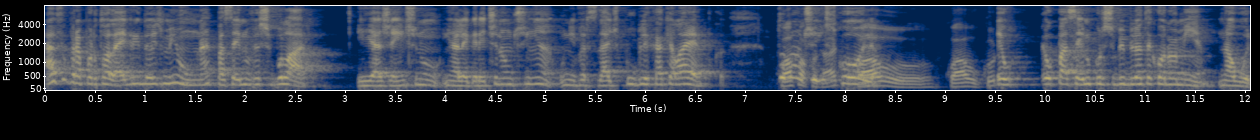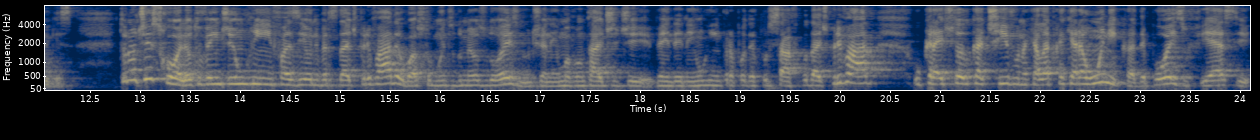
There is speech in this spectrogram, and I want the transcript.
Aí eu fui para Porto Alegre em 2001, né? Passei no vestibular. E a gente no, em Alegrete não tinha universidade pública naquela época. Tu qual não tinha escolha. Qual, qual curso? Eu, eu passei no curso de biblioteconomia na URGS. Tu não tinha escolha, ou tu vendia um rim e fazia universidade privada, eu gosto muito dos meus dois, não tinha nenhuma vontade de vender nenhum rim para poder cursar a faculdade privada. O crédito educativo, naquela época que era única, depois o FIES,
